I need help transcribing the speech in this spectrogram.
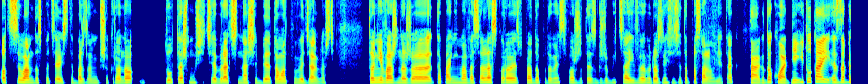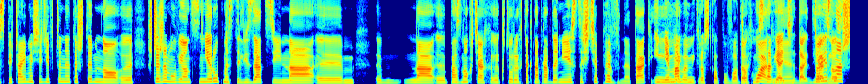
Odsyłam do specjalisty, bardzo mi przykro. No, tu też musicie brać na siebie tą odpowiedzialność. To nieważne, że ta pani ma wesele, skoro jest prawdopodobieństwo, że to jest grzybica i wy rozniesiecie to po salonie, tak? Tak, dokładnie. I tutaj zabezpieczajmy się dziewczyny też tym, no y, szczerze mówiąc, nie róbmy stylizacji na, na y, paznokciach, y, których tak naprawdę nie jesteście pewne, tak? I nie jak- mamy mikroskopu w oczach. Dokładnie. Nie stawiajcie da- To jest diagnoz. nasz,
